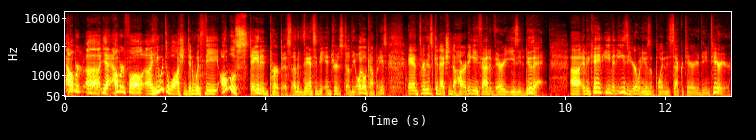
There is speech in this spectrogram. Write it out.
Albert, uh, yeah, Albert Fall, uh, he went to Washington with the almost stated purpose of advancing the interest of the oil companies, and through his connection to Harding, he found it very easy to do that. Uh, it became even easier when he was appointed Secretary of the Interior.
